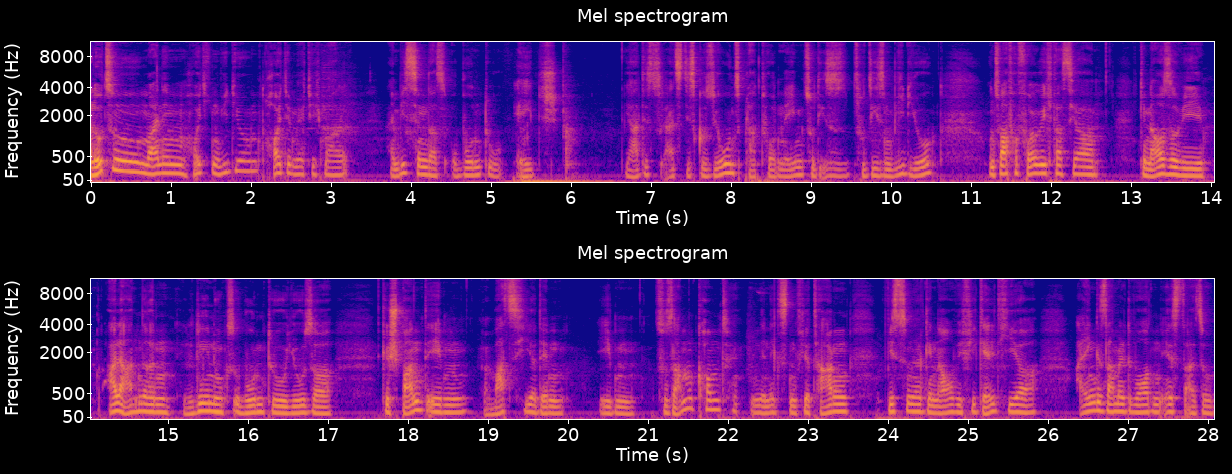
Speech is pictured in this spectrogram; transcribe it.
Hallo zu meinem heutigen Video. Heute möchte ich mal ein bisschen das Ubuntu Age ja, als Diskussionsplattform nehmen zu, dieses, zu diesem Video. Und zwar verfolge ich das ja genauso wie alle anderen Linux Ubuntu User gespannt eben, was hier denn eben zusammenkommt. In den nächsten vier Tagen wissen wir genau, wie viel Geld hier eingesammelt worden ist. Also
